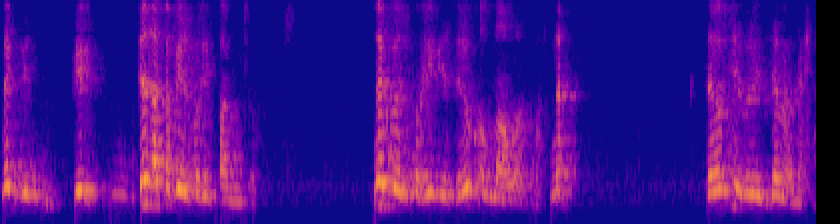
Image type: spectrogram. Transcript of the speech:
نقدر في تذاك فيش مغرب باق ميتوا نقدر مغرب يسلو الله أكبر. نعم سبب تلبل الزمع نحن.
